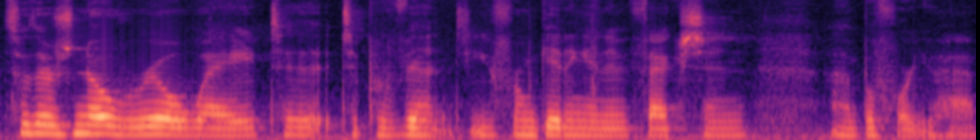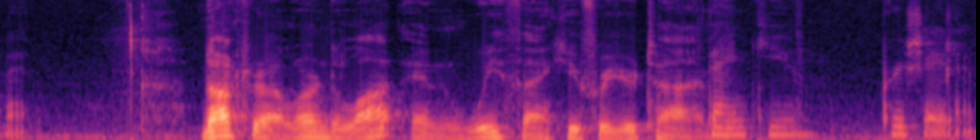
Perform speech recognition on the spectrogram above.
So there's no real way to, to prevent you from getting an infection uh, before you have it. Doctor, I learned a lot and we thank you for your time. Thank you. Appreciate it.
